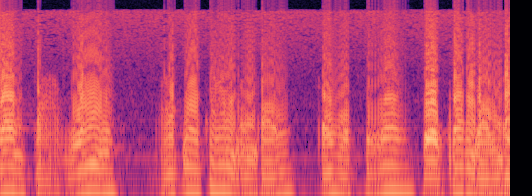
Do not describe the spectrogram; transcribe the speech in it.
เริ่มจากวันอาจไม่ทำอะไรก็เหตุเรื่องเหตุเรื่องใด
